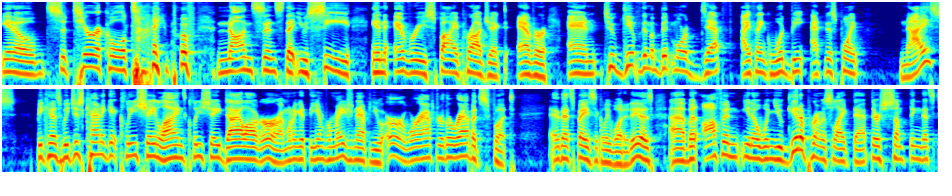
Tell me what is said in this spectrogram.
you know, satirical type of nonsense that you see in every spy project ever. And to give them a bit more depth, I think would be at this point nice because we just kind of get cliche lines, cliche dialogue. Er, I'm going to get the information after you. Er, we're after the rabbit's foot. Uh, That's basically what it is. Uh, but often, you know, when you get a premise like that, there's something that's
